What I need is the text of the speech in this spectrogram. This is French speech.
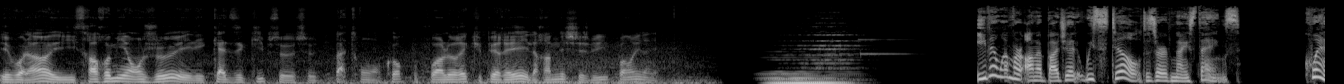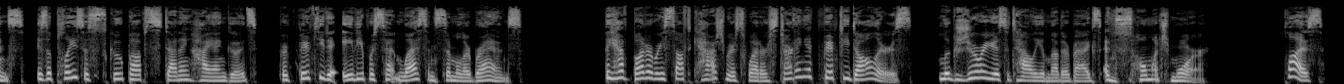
et voilà, il sera remis en jeu et les quatre équipes se, battront encore pour pouvoir le récupérer et le ramener chez lui pendant une année. Even when we're on a budget, we still deserve nice things. Quince is a place to scoop up stunning high-end goods for 50 to 80% less than similar brands. They have buttery soft cashmere sweaters starting at $50, luxurious Italian leather bags, and so much more. Plus,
